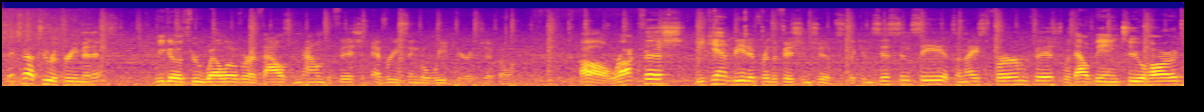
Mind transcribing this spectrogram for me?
It Takes about two or three minutes. We go through well over a thousand pounds of fish every single week here at Gyppo. Oh, rockfish, you can't beat it for the fish and chips. The consistency, it's a nice firm fish without being too hard.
